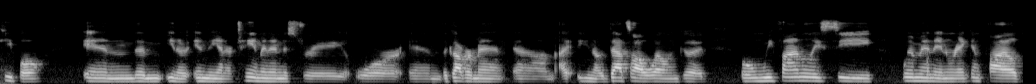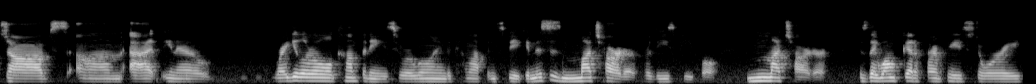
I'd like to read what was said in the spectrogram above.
people in the you know in the entertainment industry or in the government um, I, you know that's all well and good. But when we finally see women in rank and file jobs um, at you know regular old companies who are willing to come up and speak and this is much harder for these people much harder because they won't get a front page story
